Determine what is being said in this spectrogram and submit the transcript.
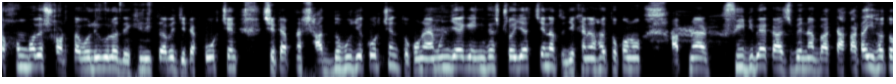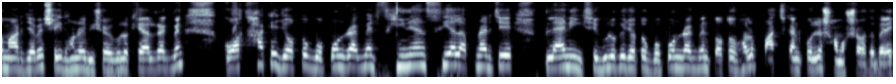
রকমভাবে শর্তাবলীগুলো দেখে নিতে হবে। যেটা করছেন সেটা আপনার সাধ্য বুঝে করছেন। তো কোনো এমন জায়গায় ইনভেস্ট হয়ে যাচ্ছে না। তো যেখানে হয়তো কোনো আপনার ফিডব্যাক আসবে না বা টাকাটাই হয়তো মার যাবে, সেই ধরনের বিষয়গুলো খেয়াল রাখবেন। কথাকে যত গোপন রাখবেন ফিনান্সিয়াল আপনার যে প্ল্যানিং সেগুলোকে যত গোপন রাখবেন, তত ভালো। পাঁচ কান করলে সমস্যা হতে পারে।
